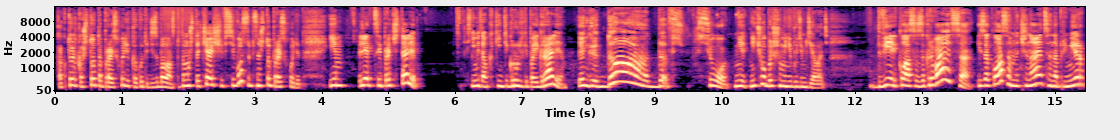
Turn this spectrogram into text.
как только что-то происходит, какой-то дисбаланс. Потому что чаще всего, собственно, что происходит? Им лекции прочитали, с ними там какие-нибудь игрульки поиграли, и они говорят, да, да, все, нет, ничего больше мы не будем делать дверь класса закрывается, и за классом начинается, например,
